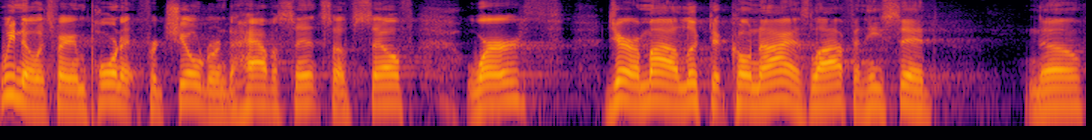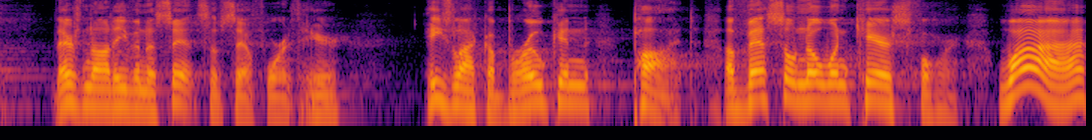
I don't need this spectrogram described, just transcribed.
We know it's very important for children to have a sense of self worth. Jeremiah looked at Coniah's life and he said, No, there's not even a sense of self worth here. He's like a broken pot, a vessel no one cares for. Why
